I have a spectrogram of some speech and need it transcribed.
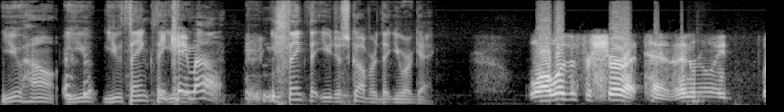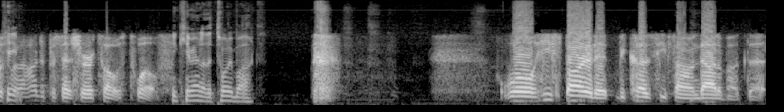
you how you you think that He you came out. You think that you discovered that you were gay. Well, I wasn't for sure at ten. I didn't really was not 100 percent sure until I was 12. He came out of the toy box. Well, he started it because he found out about that,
